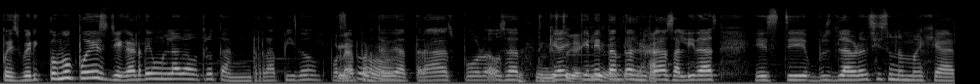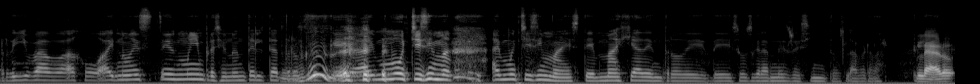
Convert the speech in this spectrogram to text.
pues ver cómo puedes llegar de un lado a otro tan rápido por la parte de atrás, por, o sea, que tiene tantas entradas, salidas, este, pues la verdad sí es una magia arriba, abajo, ay no, es, es muy impresionante el teatro, porque hay muchísima, hay muchísima, este, magia dentro de, de esos grandes recintos, la verdad. Claro,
